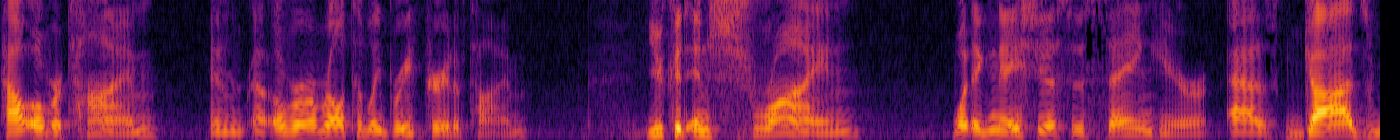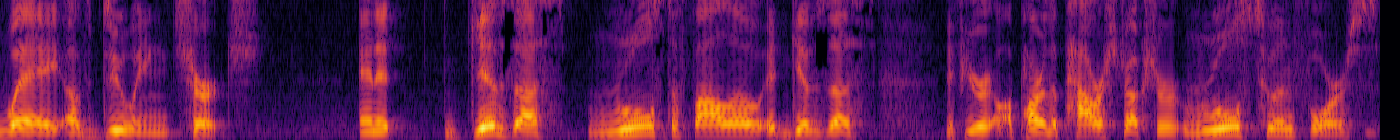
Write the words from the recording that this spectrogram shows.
how over time, and uh, over a relatively brief period of time, you could enshrine what Ignatius is saying here as God's way of doing church. And it gives us rules to follow, it gives us if you're a part of the power structure, rules to enforce,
